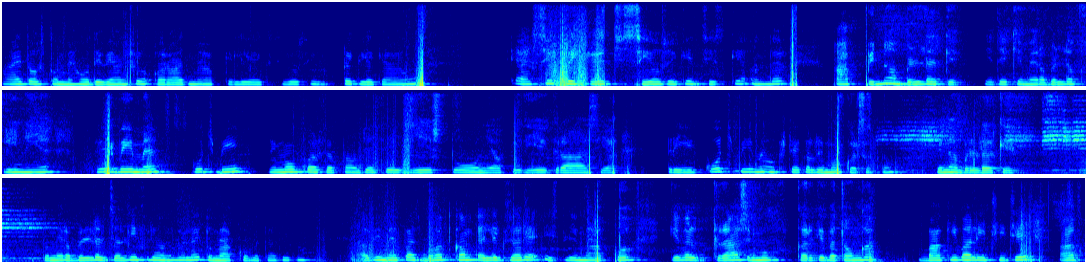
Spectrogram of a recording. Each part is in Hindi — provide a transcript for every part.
हाय दोस्तों, मैं हूँ दिव्यांशु और आज मैं आपके लिए एक सी ओ सी ट्रिक लेके आया हूँ। ऐसी ट्रिक है जिस सी ओ सी की, जिसके अंदर आप बिना बिल्डर के, ये देखिए मेरा बिल्डर फ्री नहीं है, फिर भी मैं कुछ भी रिमूव कर सकता हूँ, जैसे ये स्टोन या फिर ये ग्रास या ट्री कुछ भी मैं ऑब्स्टेकल रिमूव कर सकता हूँ बिना बिल्डर के। तो मेरा बिल्डर जल्दी फ्री होने वाला है तो मैं आपको बता देता हूँ। अभी मेरे पास बहुत कम एलेक्जर है, इसलिए मैं आपको केवल ग्रास रिमूव करके बताऊँगा। बाकी वाली चीज़ें आप,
